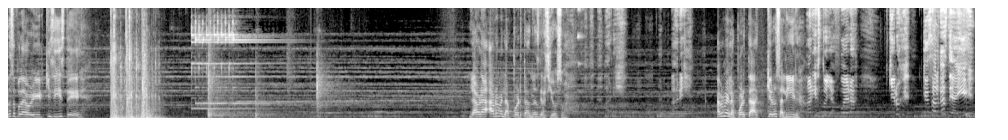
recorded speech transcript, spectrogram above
No se puede abrir. ¿Qué hiciste? Laura, ábreme la puerta. No es gracioso. Ari, Ábreme la puerta. Quiero salir. Ari, estoy afuera. Quiero que, que salgas de ahí.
